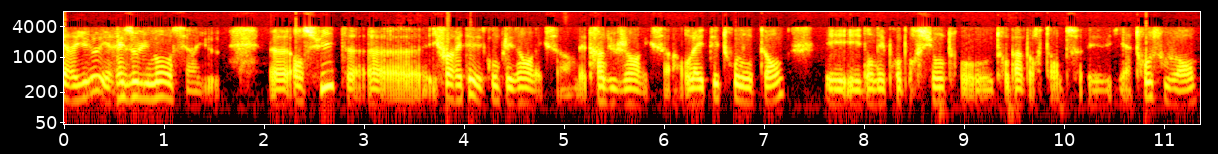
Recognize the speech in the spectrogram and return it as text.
sérieux et résolument au sérieux. Euh, ensuite, euh, il faut arrêter d'être complaisant avec ça, d'être indulgent avec ça. On l'a été trop longtemps et, et, dans des proportions trop trop importantes. il y a trop souvent,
